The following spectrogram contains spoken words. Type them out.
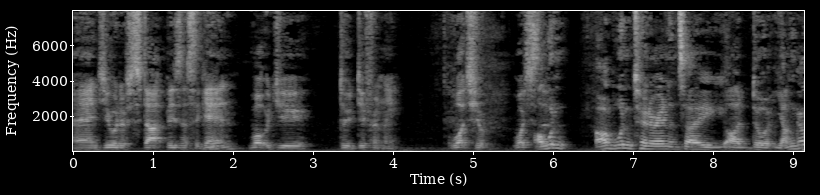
and you would have start business again, what would you do differently? What's your what's I the- wouldn't. I wouldn't turn around and say I'd do it younger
